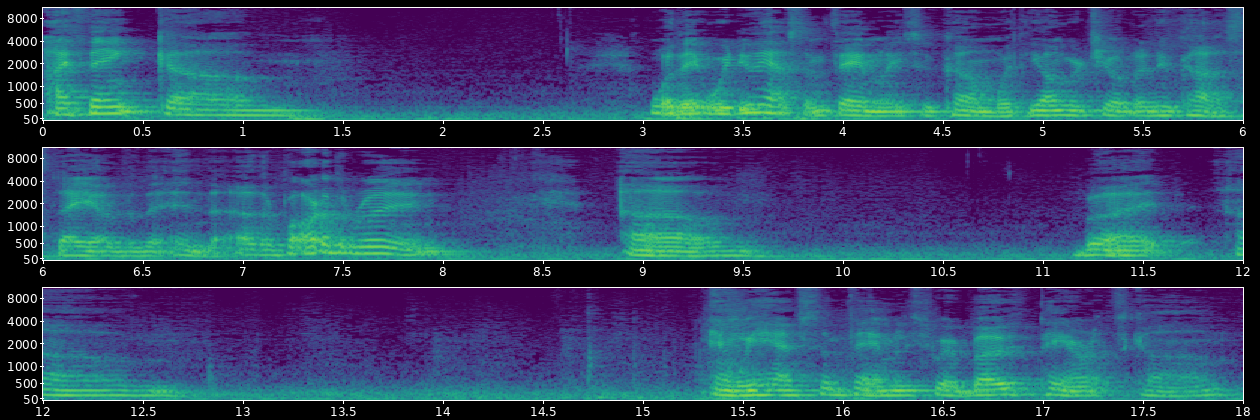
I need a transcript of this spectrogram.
I think, um, well, they, we do have some families who come with younger children who kind of stay over the, in the other part of the room. Um, but, um, and we have some families where both parents come.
